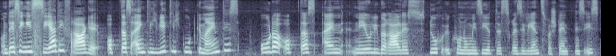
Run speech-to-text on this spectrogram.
Und deswegen ist sehr die Frage, ob das eigentlich wirklich gut gemeint ist oder ob das ein neoliberales, durchökonomisiertes Resilienzverständnis ist,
